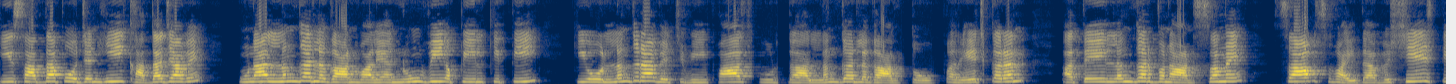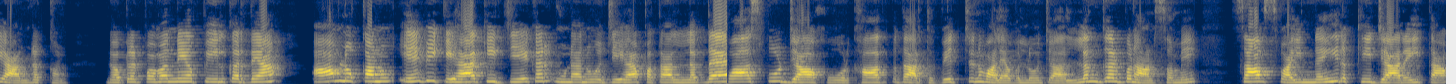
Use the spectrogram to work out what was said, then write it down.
ਕਿ ਸਾਦਾ ਭੋਜਨ ਹੀ ਖਾਦਾ ਜਾਵੇ। ਉਹਨਾਂ ਲੰਗਰ ਲਗਾਉਣ ਵਾਲਿਆਂ ਨੂੰ ਵੀ ਅਪੀਲ ਕੀਤੀ ਕਿ ਉਹ ਲੰਗਰਾਂ ਵਿੱਚ ਵੀ ਫਾਸਟ ਫੂਡ ਦਾ ਲੰਗਰ ਲਗਾਉਣ ਤੋਂ ਪਰਹੇਜ਼ ਕਰਨ ਅਤੇ ਲੰਗਰ ਬਣਾਉਣ ਸਮੇਂ ਸਾਫ਼ ਸਫ਼ਾਈ ਦਾ ਵਿਸ਼ੇਸ਼ ਧਿਆਨ ਰੱਖਣ। ਡਾਕਟਰ ਪਵਨ ਨੇ ਅਪੀਲ ਕਰਦਿਆਂ ਆਮ ਲੋਕਾਂ ਨੂੰ ਇਹ ਵੀ ਕਿਹਾ ਕਿ ਜੇਕਰ ਉਹਨਾਂ ਨੂੰ ਅਜਿਹਾ ਪਤਾ ਲੱਗਦਾ ਹੈ ਫਾਸਟ ਜਾਂ ਹੋਰ ਖਾਦ ਪਦਾਰਥ ਵੇਚਣ ਵਾਲਿਆਂ ਵੱਲੋਂ ਜਾਂ ਲੰਗਰ ਬਣਾਉਣ ਸਮੇਂ ਸਾਫ਼ ਸਫ਼ਾਈ ਨਹੀਂ ਰੱਖੀ ਜਾ ਰਹੀ ਤਾਂ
